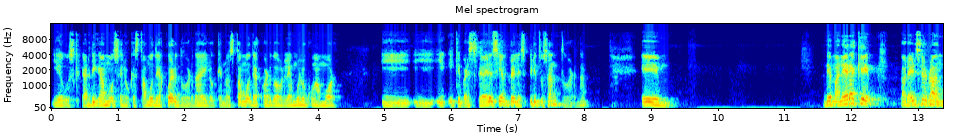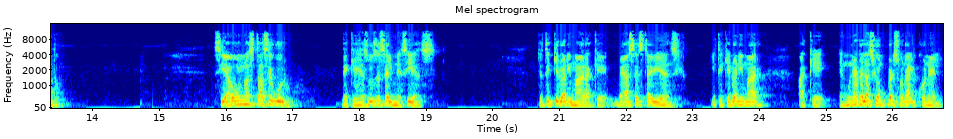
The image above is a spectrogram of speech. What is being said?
y, de buscar, digamos, en lo que estamos de acuerdo, ¿verdad? Y lo que no estamos de acuerdo, hablemoslo con amor y, y, y que persevere siempre el Espíritu Santo, ¿verdad? Eh, de manera que, para ir cerrando, si aún no estás seguro de que Jesús es el Mesías, yo te quiero animar a que veas esta evidencia y te quiero animar a que en una relación personal con Él,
